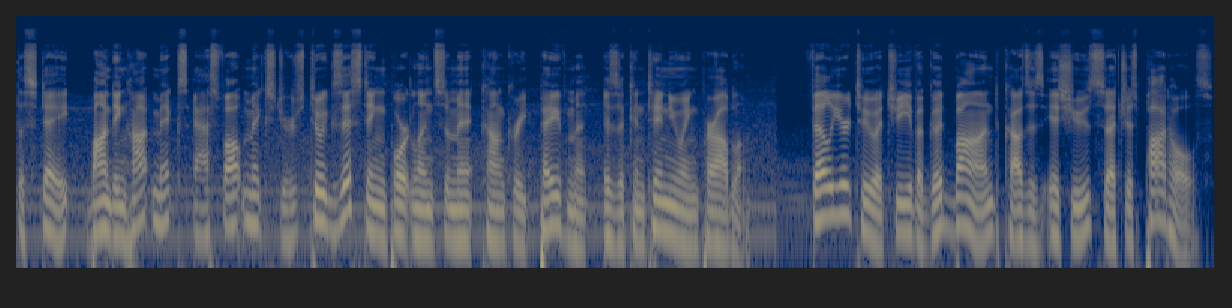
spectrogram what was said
the state, bonding hot mix asphalt mixtures to existing Portland cement concrete pavement is a continuing problem. Failure to achieve a good bond causes issues such as potholes.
